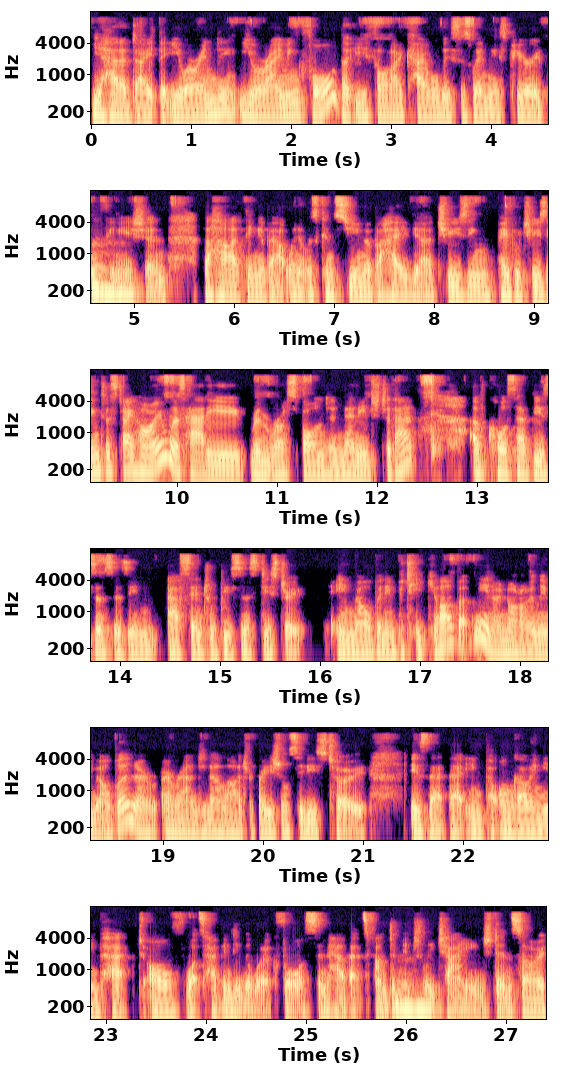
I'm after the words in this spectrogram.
you had a date that you were ending, you were aiming for that you thought, okay, well, this is when this period will mm. finish. And the hard thing about when it was consumer behaviour, choosing people choosing to stay home was how do you respond and manage to that? Of course, our businesses in our central business district in Melbourne in particular, but you know, not only Melbourne, around in our larger regional cities too, is that that imp- ongoing impact of what's happened in the workforce and how that's fundamentally mm. changed. And so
